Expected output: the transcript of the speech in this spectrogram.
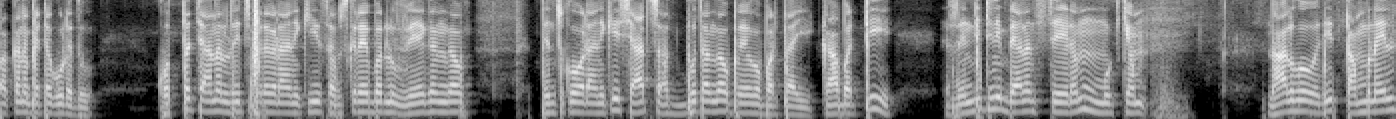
పక్కన పెట్టకూడదు. కొత్త ఛానల్ రీచ్ పెరగడానికి సబ్స్క్రైబర్లు వేగంగా పెంచుకోవడానికి షార్ట్స్ అద్భుతంగా ఉపయోగపడతాయి. కాబట్టి రెండింటిని బ్యాలెన్స్ చేయడం ముఖ్యం. నాలుగవది తమ్నైల్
